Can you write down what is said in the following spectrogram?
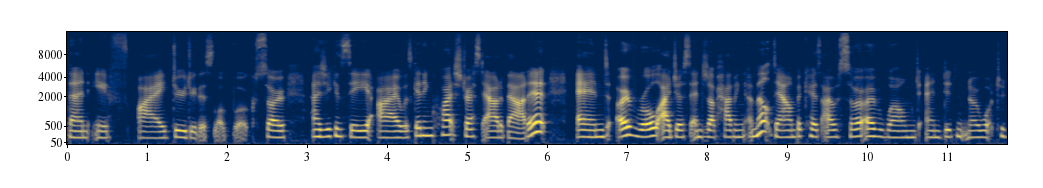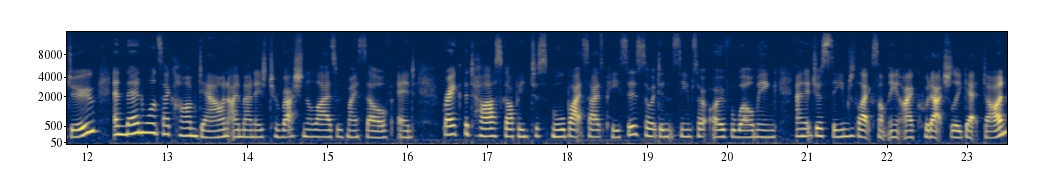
than if I do do this logbook. So, as you can see, I was getting quite stressed out about it. And overall, I just ended up having a meltdown because I was so overwhelmed and didn't know what to do. And then once I calmed down, I managed to rationalize with myself and break the task up into small bite sized pieces so it didn't seem so overwhelming and it just seemed like something I could actually get done.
